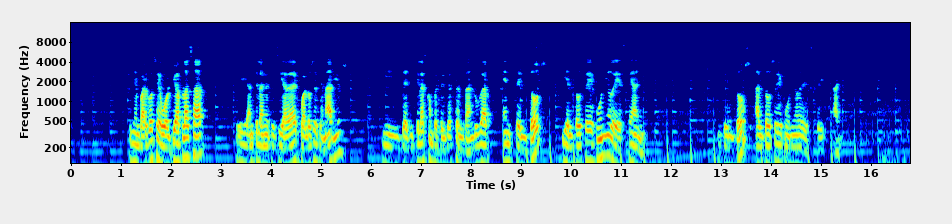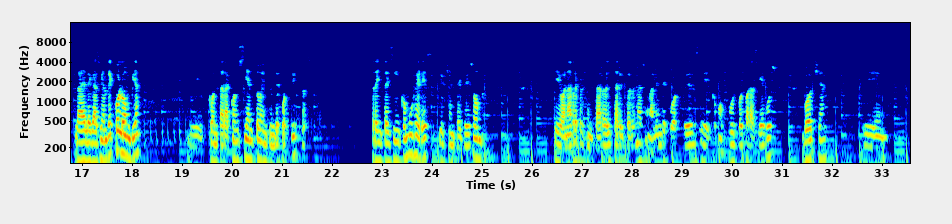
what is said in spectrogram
Sin embargo, se volvió a aplazar eh, ante la necesidad de adecuar los escenarios y de allí que las competencias tendrán lugar entre el 2 y el 12 de junio de este año. Del 2 al 12 de junio de este año. La delegación de Colombia eh, contará con 121 deportistas, 35 mujeres y 86 hombres, que van a representar el territorio nacional en deportes eh, como fútbol para ciegos, bocha,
